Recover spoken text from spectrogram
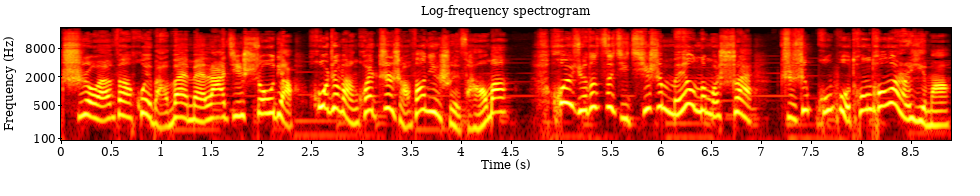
吃完饭会把外卖垃圾收掉，或者碗筷至少放进水槽吗？会觉得自己其实没有那么帅，只是普普通通而已吗？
